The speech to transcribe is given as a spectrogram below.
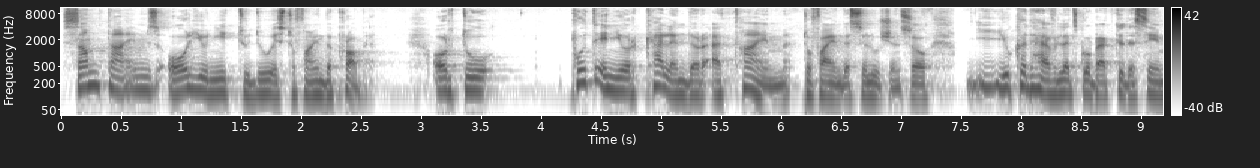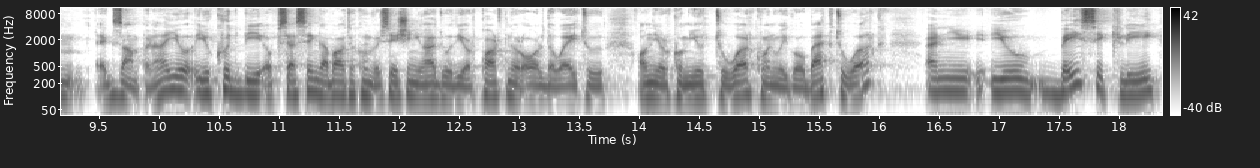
Sometimes all you need to do is to find the problem or to put in your calendar a time to find the solution. So you could have, let's go back to the same example. Huh? You, you could be obsessing about a conversation you had with your partner all the way to on your commute to work when we go back to work. And you, you basically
